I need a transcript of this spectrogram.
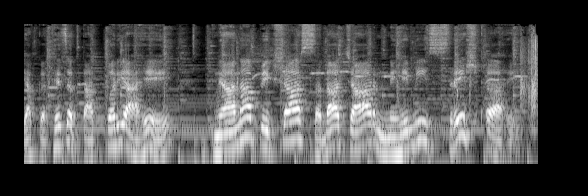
या कथेचं तात्पर्य आहे ज्ञानापेक्षा सदाचार नेहमी श्रेष्ठ आहे.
